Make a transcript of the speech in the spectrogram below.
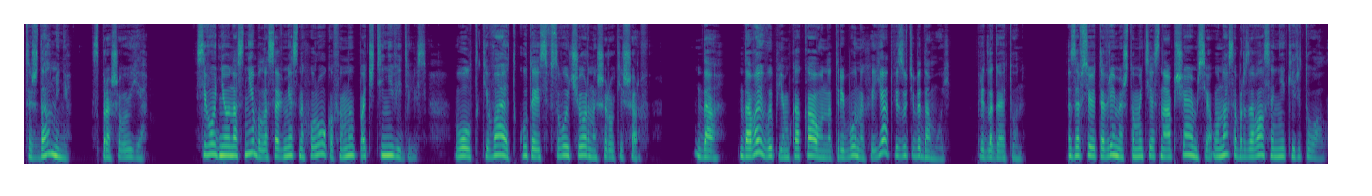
«Ты ждал меня?» — спрашиваю я. Сегодня у нас не было совместных уроков, и мы почти не виделись. Уолт кивает, кутаясь в свой черный широкий шарф. «Да, давай выпьем какао на трибунах, и я отвезу тебя домой», — предлагает он. За все это время, что мы тесно общаемся, у нас образовался некий ритуал.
